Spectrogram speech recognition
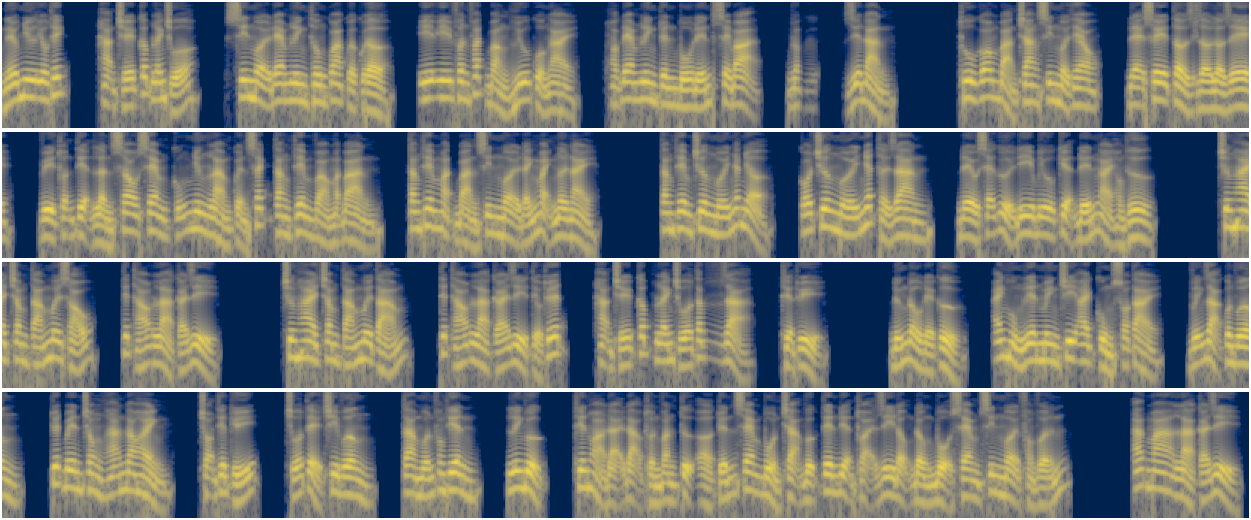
Nếu như yêu thích, hạn chế cấp lãnh chúa, xin mời đem link thông qua QR, y y phân phát bằng hữu của ngài, hoặc đem link tuyên bố đến C3, diễn đàn. Thu gom bản trang xin mời theo, đệ C tờ GLG, vì thuận tiện lần sau xem cũng như làm quyển sách tăng thêm vào mặt bản, tăng thêm mặt bản xin mời đánh mạnh nơi này. Tăng thêm chương mới nhắc nhở, có chương mới nhất thời gian, đều sẽ gửi đi biểu kiện đến ngài hồng thư. Chương 286, tiết tháo là cái gì? Chương 288, tiết tháo là cái gì tiểu thuyết, hạn chế cấp lãnh chúa tác giả, thiện thủy. Đứng đầu đề cử, anh hùng liên minh chi ai cùng so tài, vĩnh dạ quân vương, tuyết bên trong hãn đao hành, chọn thiên ký, chúa tể chi vương, ta muốn phong thiên, linh vực, thiên hỏa đại đạo thuần văn tự ở tuyến xem buồn chạm vực tên điện thoại di động đồng bộ xem xin mời phỏng vấn. Ác ma là cái gì?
